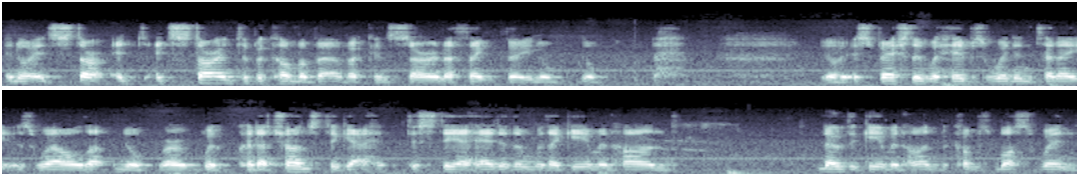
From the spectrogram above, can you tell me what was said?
you know it's start it, it's starting to become a bit of a concern. I think that you know. You know you know, especially with Hibs winning tonight as well, that you know, we had a chance to get to stay ahead of them with a game in hand. Now the game in hand becomes must win,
